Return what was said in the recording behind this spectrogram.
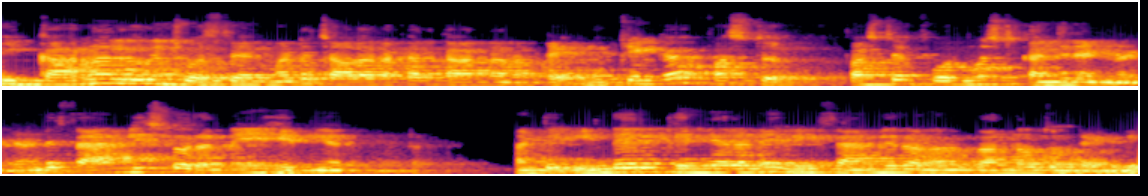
ఈ కారణాల గురించి వస్తే అనమాట చాలా రకాల కారణాలు ఉంటాయి. ముఖ్యంగా first first and foremost congenital అంటే అంటే ఫ్యామిలీస్లో రన్ అయ్యే హెర్నియాలు అంటే ఇండైరెక్ట్ హెర్నియాలు అనేవి ఫ్యామిలీలో రన్ అవుతుంటాయండి.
